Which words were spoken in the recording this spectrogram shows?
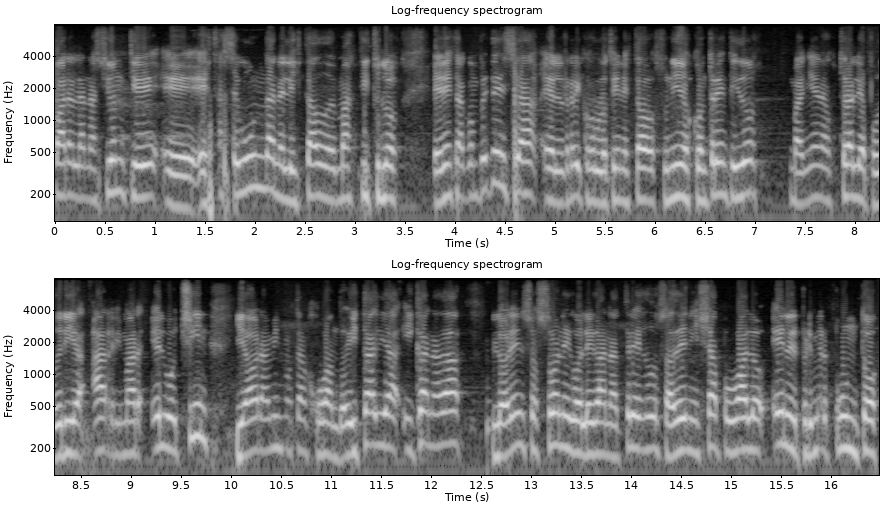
para la nación que eh, está segunda en el listado de más títulos en esta competencia. El récord lo tiene Estados Unidos con 32. Mañana Australia podría arrimar el bochín y ahora mismo están jugando Italia y Canadá. Lorenzo Sonego le gana 3-2 a Denis Shapovalo en el primer punto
